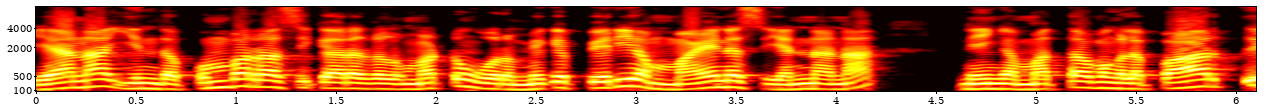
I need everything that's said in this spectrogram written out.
ஏன்னா இந்த கும்பராசிக்காரர்களுக்கு மட்டும் ஒரு மிகப்பெரிய மைனஸ் என்னன்னா நீங்கள் மற்றவங்களை பார்த்து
